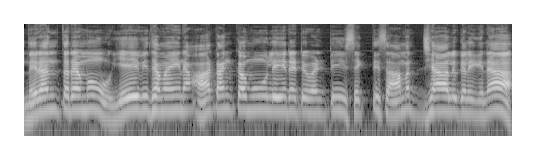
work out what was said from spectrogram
నిరంతరము ఏ విధమైన ఆటంకము లేనటువంటి శక్తి సామర్థ్యాలు కలిగిన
